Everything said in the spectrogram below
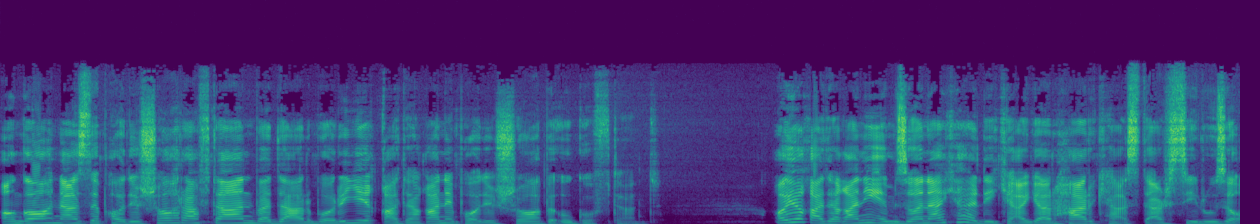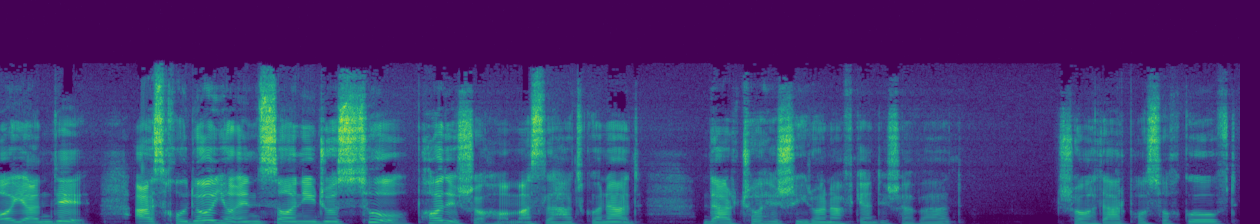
آنگاه نزد پادشاه رفتند و درباره قدغن پادشاه به او گفتند. آیا قدغنی امضا نکردی که اگر هر کس در سی روز آینده از خدا یا انسانی جز تو پادشاه ها مسلحت کند در چاه شیران افکنده شود؟ شاه در پاسخ گفت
